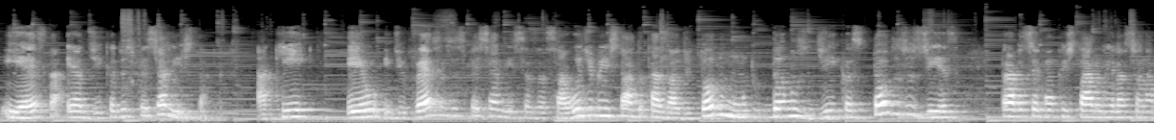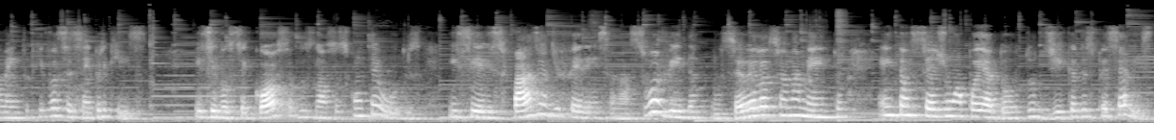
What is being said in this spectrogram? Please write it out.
e esta é a dica do especialista. Aqui, eu e diversos especialistas da saúde e bem-estar do casal de todo mundo damos dicas todos os dias para você conquistar o relacionamento que você sempre quis. E se você gosta dos nossos conteúdos e se eles fazem a diferença na sua vida, no seu relacionamento, então seja um apoiador do Dica do Especialista.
